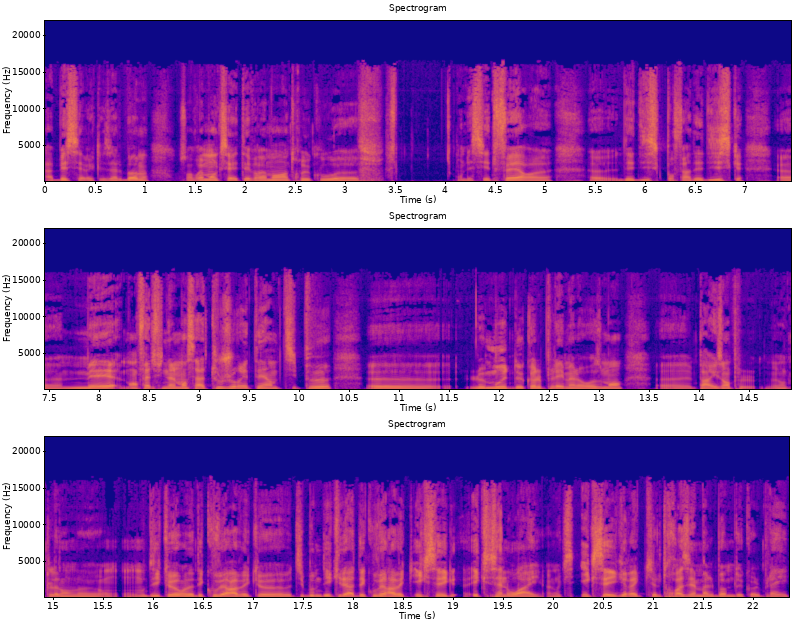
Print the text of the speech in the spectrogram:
a baissé avec les albums. On sent vraiment que ça a été vraiment un truc où euh, on essayait de faire euh, euh, des disques pour faire des disques, Euh, mais en fait, finalement, ça a toujours été un petit peu le mood de Coldplay, malheureusement. Par exemple, donc là, dans le, on, dit qu'on a découvert avec Thibaut me dit qu'il a découvert avec X et X and Y, donc X et Y, qui est le troisième album de Coldplay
